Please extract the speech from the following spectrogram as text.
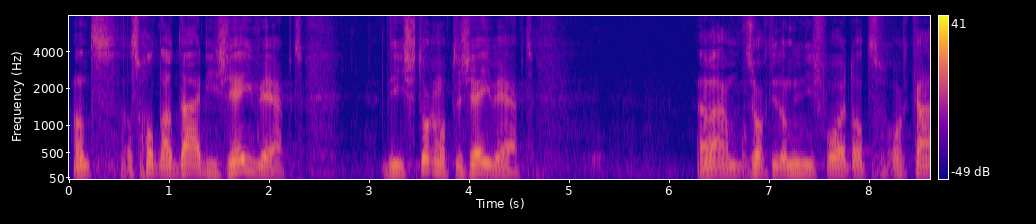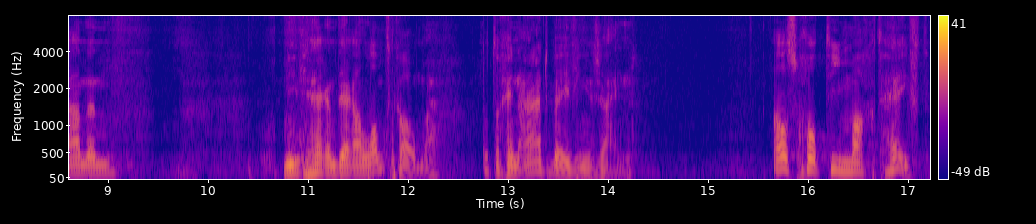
Want als God nou daar die zee werpt, die storm op de zee werpt. En waarom zorgt hij dan nu niet voor dat orkanen niet her en der aan land komen? Dat er geen aardbevingen zijn? Als God die macht heeft,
